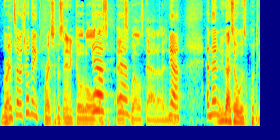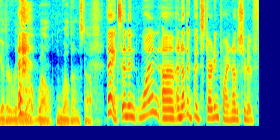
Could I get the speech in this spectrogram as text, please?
Right. And so it's really right. So there's anecdotal Yeah, as, as yeah. well as data. And yeah. And then You guys always put together really well, well, well done stuff. Thanks. And then one, um, another good starting point, another sort of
